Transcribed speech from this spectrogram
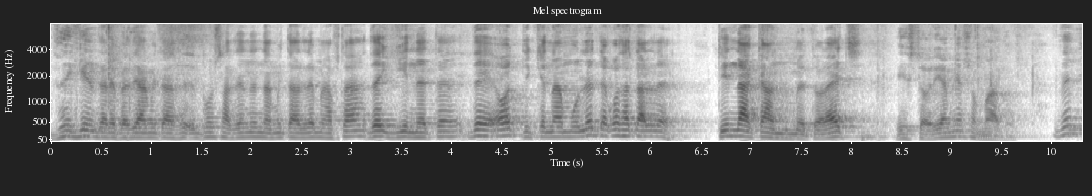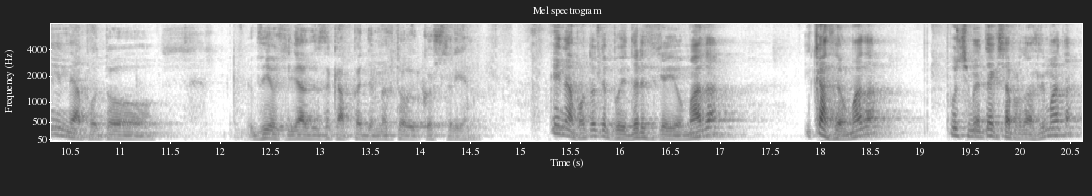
Δεν γίνεται ρε παιδιά, μην τα, πώς θα λένε, να μην τα λέμε αυτά. Δεν γίνεται. Δεν, ό,τι και να μου λέτε, εγώ θα τα λέω. Τι να κάνουμε τώρα, έτσι. Η ιστορία μιας ομάδας δεν είναι από το 2015 μέχρι το 2023. Είναι από τότε που ιδρύθηκε η ομάδα, η κάθε ομάδα που συμμετέχει στα πρωταθλήματα,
